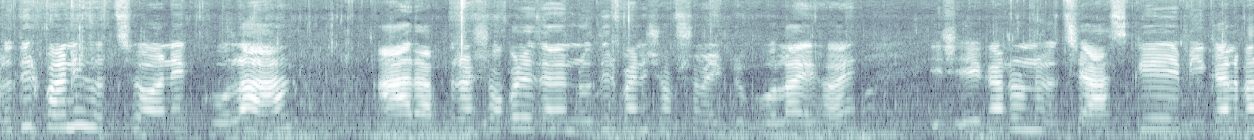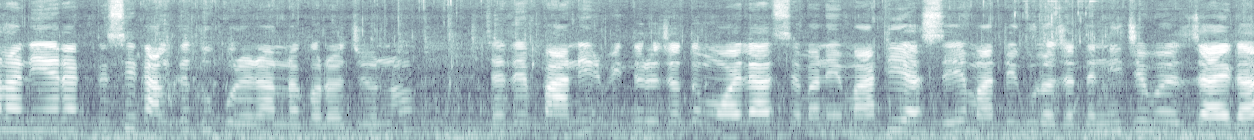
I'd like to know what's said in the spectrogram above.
নদীর পানি হচ্ছে অনেক ঘোলা আর আপনারা সকলে জানেন নদীর পানি সবসময় একটু ঘোলাই হয়। এই কারণে হচ্ছে আজকে বিকালবেলা নিয়ে রাখতেছি, কালকে দুপুরে রান্না করার জন্য। যাতে পানির ভিতরে যত ময়লা আছে মানে মাটি আছে, মাটিগুলো যাতে নিচে জায়গা,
